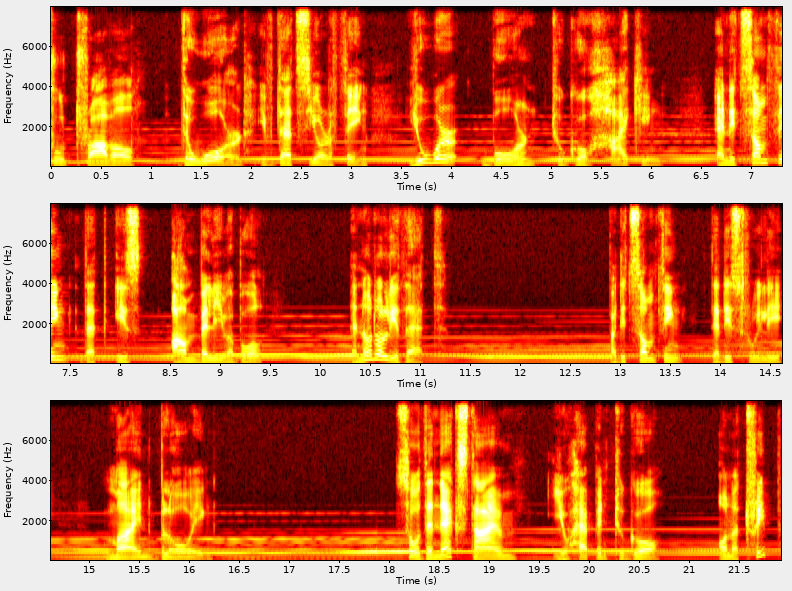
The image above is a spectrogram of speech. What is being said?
to travel the world, if that's your thing. You were born to go hiking, and it's something that is unbelievable. And not only that, but it's something that is really mind blowing. So the next time you happen to go on a trip,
